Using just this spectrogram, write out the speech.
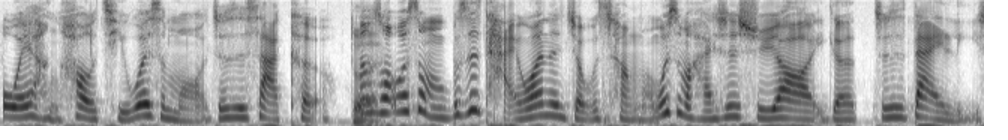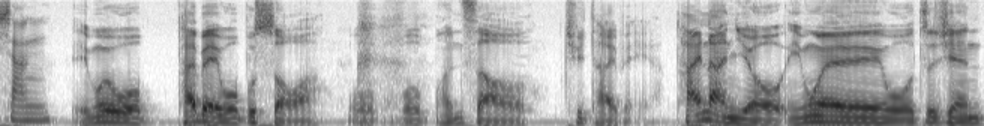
我也很好奇，为什么就是萨克？他说为什么不是台湾的酒厂吗？为什么还是需要一个就是代理商？因为我台北我不熟啊，我我很少去台北啊。台南有，因为我之前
